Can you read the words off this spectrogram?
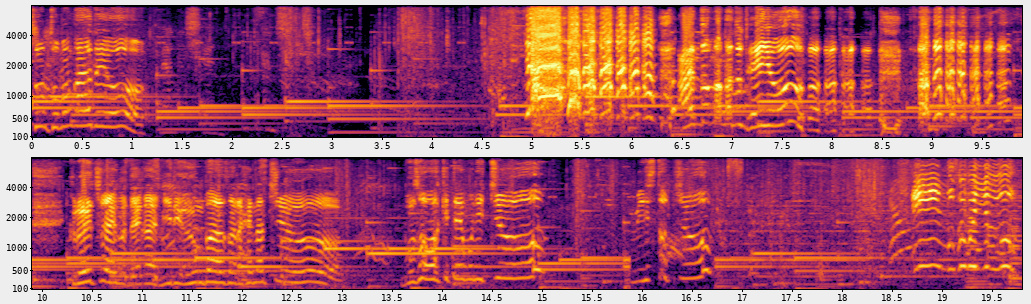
전 도망가야 돼요. 안 도망가도 돼요. 그럴 줄 알고 내가 미리 음반사를 해놨쥬. 무서웠기 때문이쭈. 미스터 쭈. 이 무서워요.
